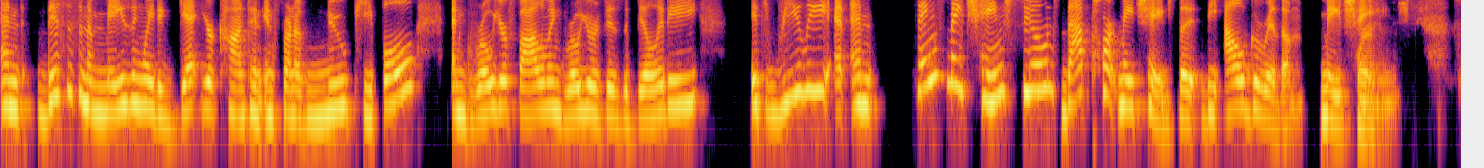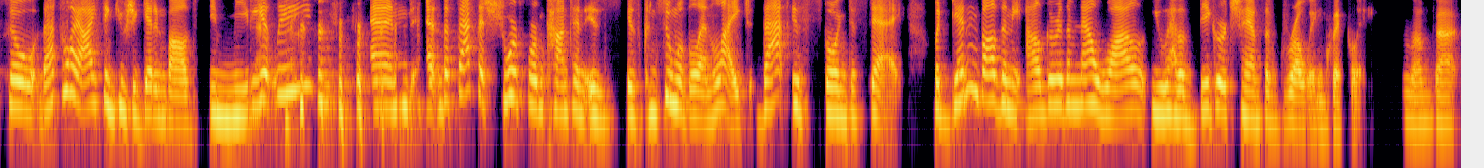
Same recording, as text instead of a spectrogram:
And this is an amazing way to get your content in front of new people and grow your following, grow your visibility. It's really, and, and things may change soon. That part may change. The, the algorithm may change. So that's why I think you should get involved immediately. and, and the fact that short form content is is consumable and liked, that is going to stay. But get involved in the algorithm now while you have a bigger chance of growing quickly. Love that.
